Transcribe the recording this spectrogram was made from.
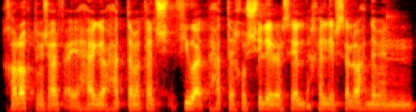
خرجت مش عارف أي حاجة. حتى ما كانش في وقت حتى يخش لي رسائل دخل لي رسالة واحدة من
